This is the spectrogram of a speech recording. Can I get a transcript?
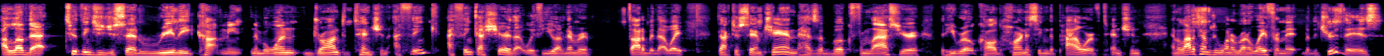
I love that. Two things you just said really caught me. Number one, drawn to tension. I think I think I share that with you. I've never thought of it that way. Dr. Sam Chand has a book from last year that he wrote called Harnessing the Power of Tension. And a lot of times we want to run away from it, but the truth is,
